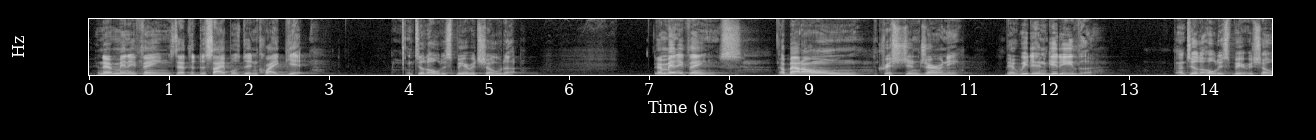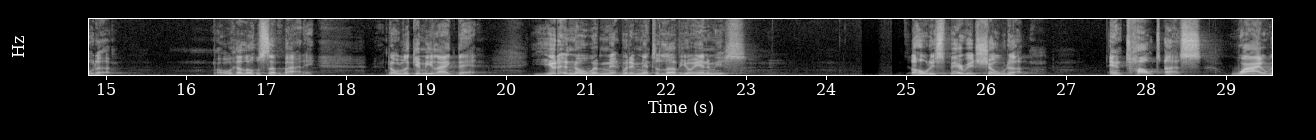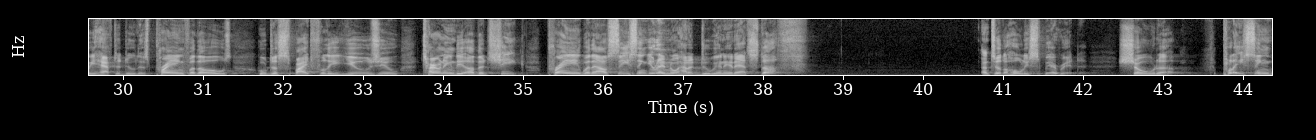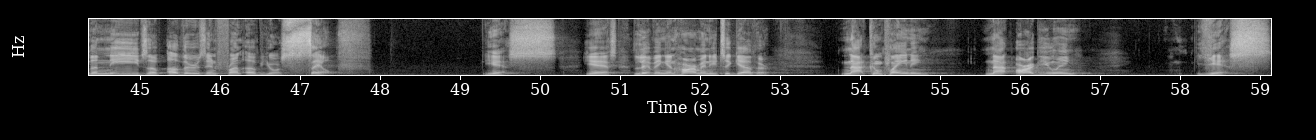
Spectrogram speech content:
And there are many things that the disciples didn't quite get until the Holy Spirit showed up. There are many things about our own Christian journey that we didn't get either until the Holy Spirit showed up. Oh, hello, somebody. Don't look at me like that. You didn't know what it meant, what it meant to love your enemies. The Holy Spirit showed up and taught us why we have to do this. Praying for those who despitefully use you, turning the other cheek, praying without ceasing. You didn't know how to do any of that stuff until the Holy Spirit showed up, placing the needs of others in front of yourself. Yes, yes, living in harmony together, not complaining, not arguing. Yes,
